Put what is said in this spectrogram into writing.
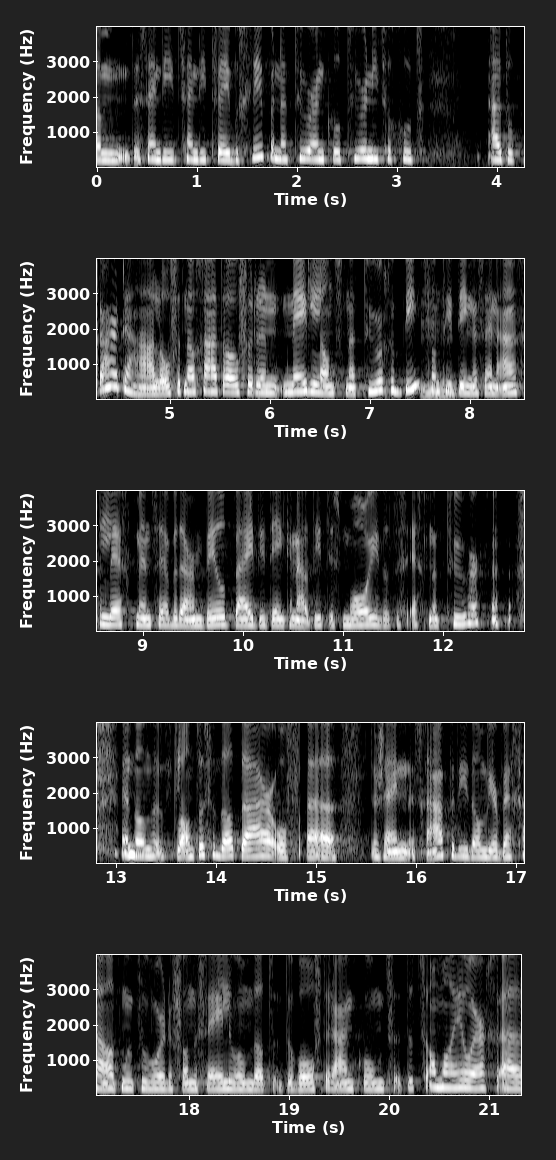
um, zijn, die, zijn die twee begrippen, natuur en cultuur, niet zo goed uit elkaar te halen. Of het nou gaat over een Nederlands natuurgebied, want die mhm. dingen zijn aangelegd. Mensen hebben daar een beeld bij, die denken, nou, dit is mooi, dat is echt natuur. en dan planten ze dat daar. Of uh, er zijn schapen die dan weer weggehaald moeten worden van de Veluwe, omdat de wolf eraan komt. Dat is allemaal heel erg uh,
